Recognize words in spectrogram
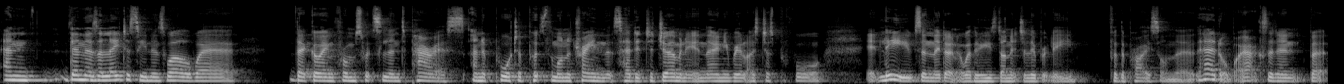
And then there's a later scene as well where they're going from Switzerland to Paris, and a porter puts them on a train that's headed to Germany, and they only realise just before it leaves, and they don't know whether he's done it deliberately for the price on the head or by accident, but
